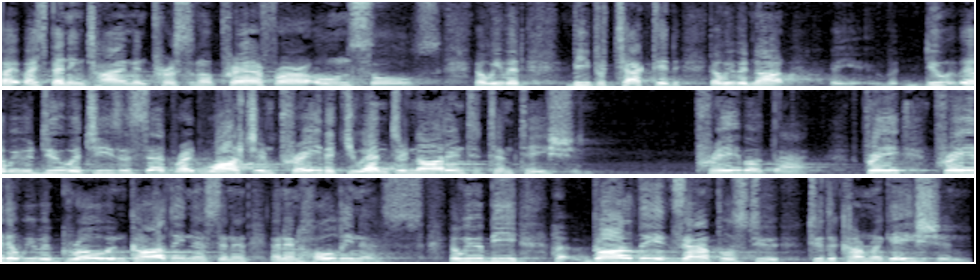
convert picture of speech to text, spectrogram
by, by spending time in personal prayer for our own souls, that we would be protected, that we would not do, that we would do what Jesus said, right? Watch and pray that you enter not into temptation. Pray about that. Pray, pray that we would grow in godliness and in, and in holiness, that we would be godly examples to, to the congregation.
